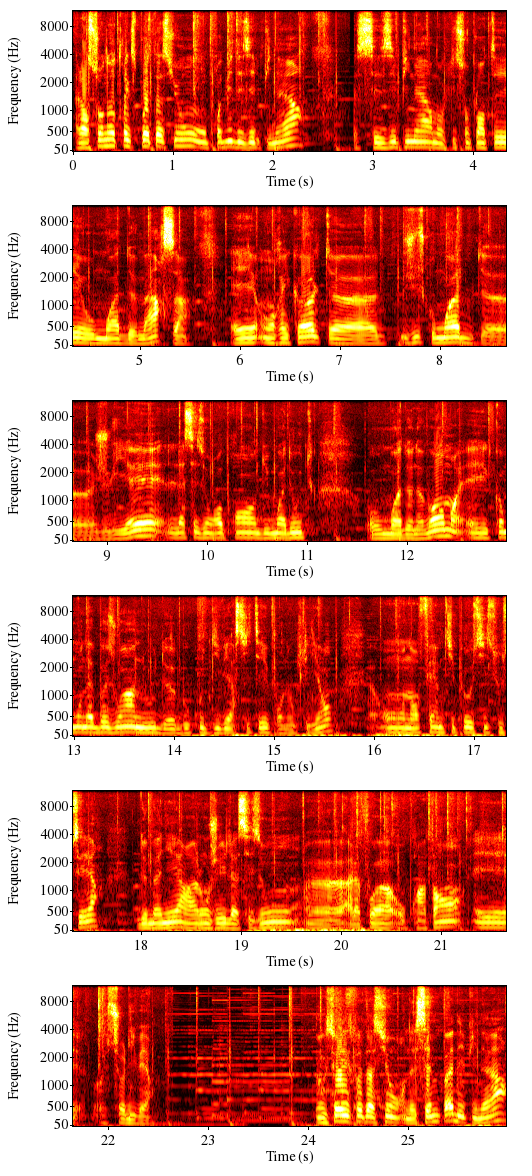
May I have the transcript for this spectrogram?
Alors sur notre exploitation, on produit des épinards. Ces épinards, donc, ils sont plantés au mois de mars et on récolte euh, jusqu'au mois de juillet. La saison reprend du mois d'août au mois de novembre et comme on a besoin, nous, de beaucoup de diversité pour nos clients, on en fait un petit peu aussi sous serre de manière à allonger la saison euh, à la fois au printemps et euh, sur l'hiver. Donc sur l'exploitation, on ne sème pas d'épinards,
